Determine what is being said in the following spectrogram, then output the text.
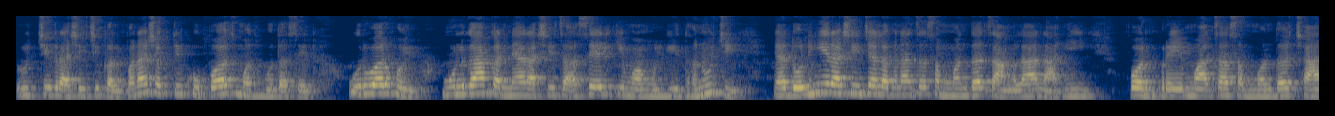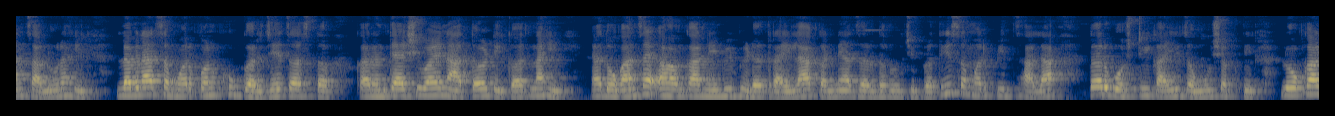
वृश्चिक राशीची कल्पनाशक्ती खूपच मजबूत असेल. उर्वर होईल. मुलगा कन्या राशीचा असेल किंवा मुलगी धनुची या दोन्ही राशींच्या लग्नाचा संबंध चांगला नाही. पण प्रेमाचा संबंध छान चालू राहील. लग्नात समर्पण खूप गरजेचं असतं कारण त्याशिवाय नातं टिकत नाही. या दोघांचा अहंकार नेहमी भिडत राहिला. कन्या जर धनुची प्रति समर्पित झाला तर गोष्टी काही जमू शकतील. लोका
